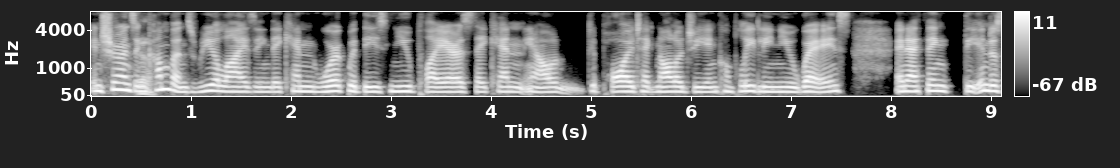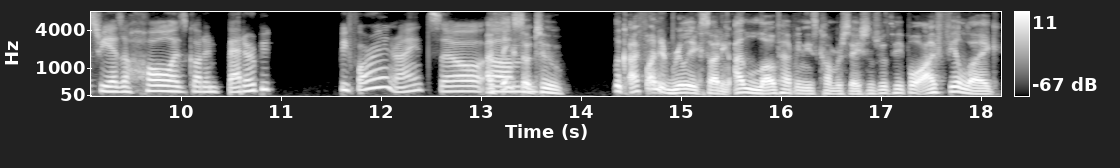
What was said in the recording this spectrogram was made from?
insurance yeah. incumbents realizing they can work with these new players they can you know deploy technology in completely new ways. And i think the industry as a whole has gotten better be- before it right? So i um, think so um, too. Look i find it really exciting. I love having these conversations with people. I feel like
